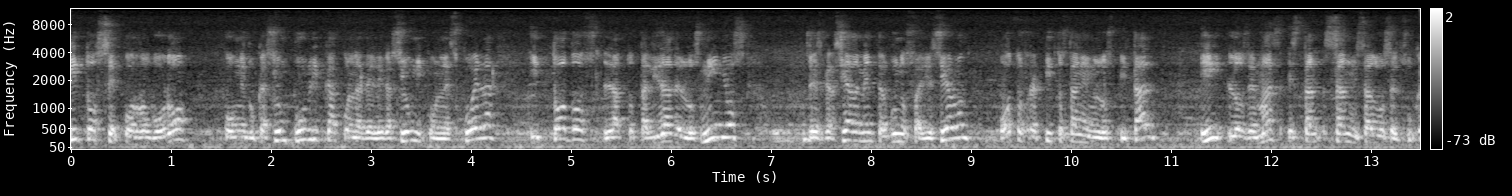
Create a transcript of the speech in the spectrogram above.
repito, se corroboró con educación pública, con la delegación y con la escuela, y todos, la totalidad de los niños, desgraciadamente algunos fallecieron, otros, repito, están en el hospital, y los demás están sanos y salvos en su casa.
